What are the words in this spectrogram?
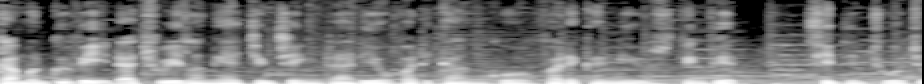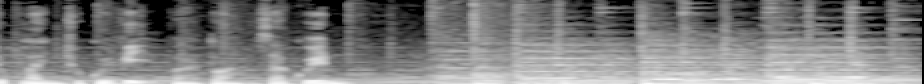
Cảm ơn quý vị đã chú ý lắng nghe chương trình Radio Vatican của Vatican News tiếng Việt. Xin Thiên Chúa chúc lành cho quý vị và toàn gia quyến.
